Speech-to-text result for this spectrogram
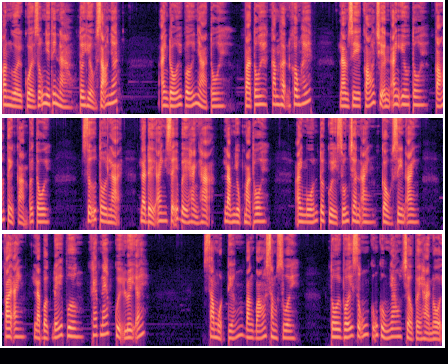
Con người của Dũng như thế nào tôi hiểu rõ nhất. Anh đối với nhà tôi và tôi căm hận không hết. Làm gì có chuyện anh yêu tôi, có tình cảm với tôi. Giữ tôi lại là để anh dễ bề hành hạ, làm nhục mà thôi. Anh muốn tôi quỳ xuống chân anh, cầu xin anh. Coi anh là bậc đế vương khép nép quỵ lụy ấy. Sau một tiếng băng bó xong xuôi, tôi với Dũng cũng cùng nhau trở về Hà Nội.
